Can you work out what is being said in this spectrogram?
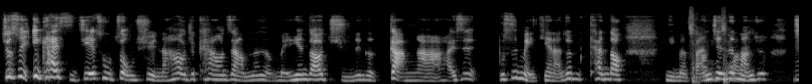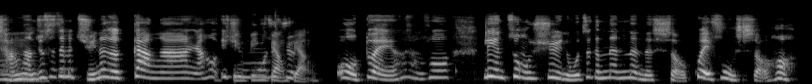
就是一开始接触重训，然后就看到这样那个每天都要举那个杠啊，还是不是每天啊？就看到你们反正健身房就常常就是这边举那个杠啊，嗯、然后一去摸就觉得哦，对，他想说练重训，我这个嫩嫩的手，贵妇手哈、哦，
